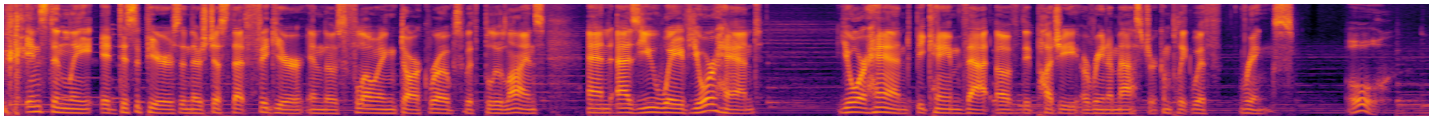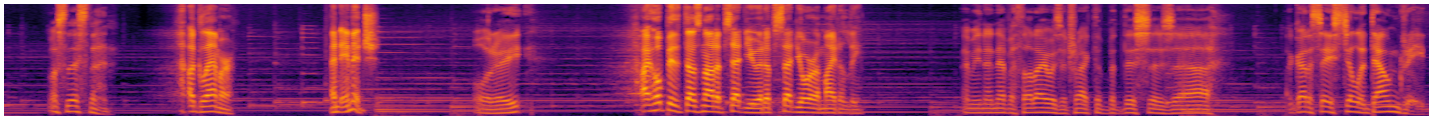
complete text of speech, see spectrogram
instantly it disappears, and there's just that figure in those flowing dark robes with blue lines. And as you wave your hand, your hand became that of the pudgy arena master, complete with rings. Oh. What's this then? A glamour. An image. All right. I hope it does not upset you. It upset Jøra mightily. I mean, I never thought I was attractive, but this is, uh, I gotta say, still a downgrade.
